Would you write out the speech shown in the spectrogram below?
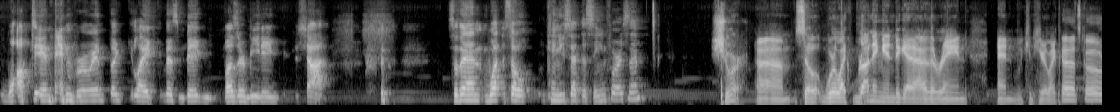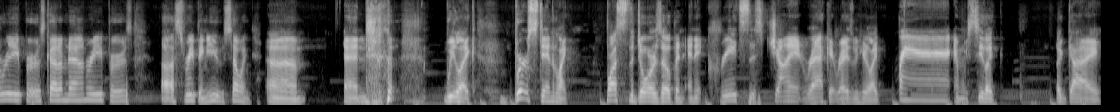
walked in and ruined the like this big buzzer beating shot. So then what so can you set the scene for us then? Sure. Um, so we're like running in to get out of the rain, and we can hear like, oh, "Let's go, Reapers! Cut them down, Reapers! Us reaping, you sowing." Um, and we like burst in and like bust the doors open, and it creates this giant racket. Right as we hear like, and we see like a guy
